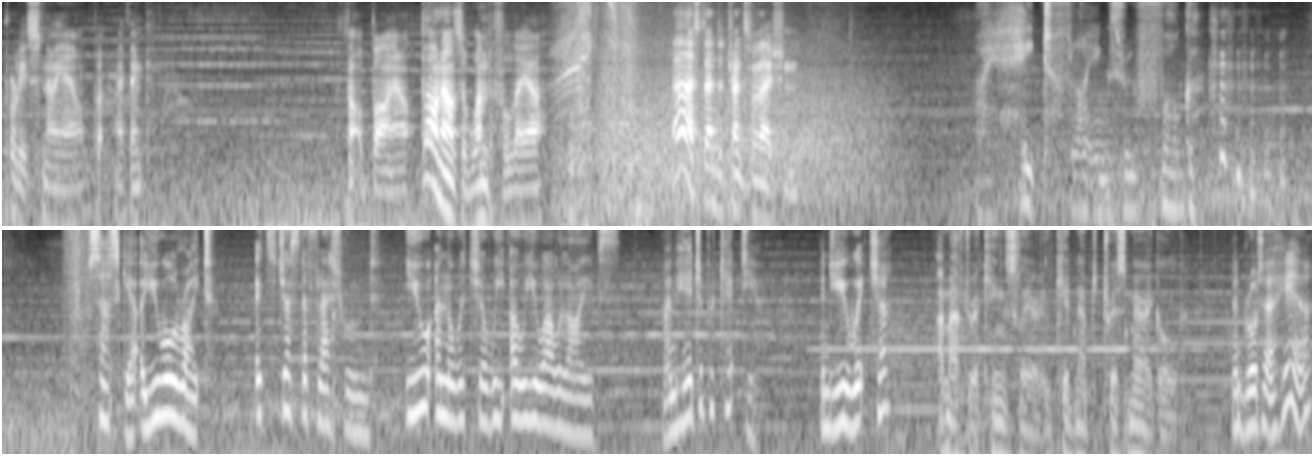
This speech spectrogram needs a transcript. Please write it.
Probably a snowy owl, but I think. It's not a barn owl. Barn owls are wonderful, they are. Ah, standard transformation. I hate flying through fog. Saskia, are you all right? It's just a flesh wound. You and the Witcher, we owe you our lives. I'm here to protect you. And you, Witcher? I'm after a Kingslayer who kidnapped Triss Merigold. And brought her here?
